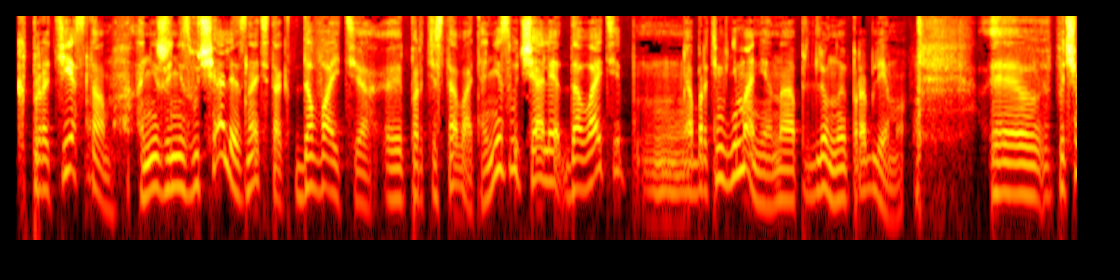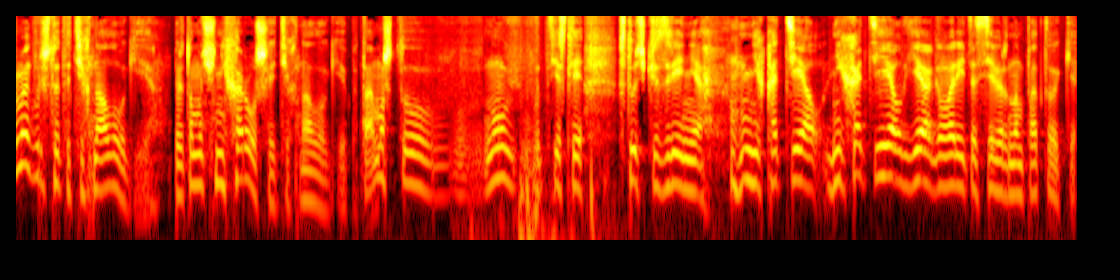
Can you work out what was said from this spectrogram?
к протестам, они же не звучали, знаете, так, давайте э, протестовать. Они звучали, давайте обратим внимание на определенную проблему. Э, почему я говорю, что это технологии? Притом очень нехорошие технологии. Потому что, ну, вот если с точки зрения не хотел, не хотел я говорить о Северном потоке.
